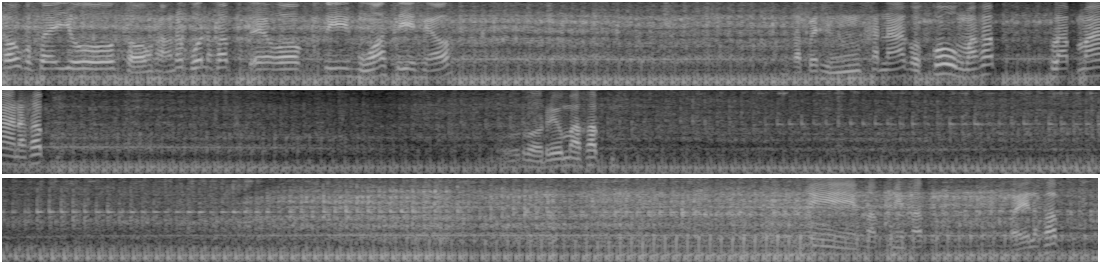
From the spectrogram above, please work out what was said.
เขาก็ใส่อยู่สองถังทั้งบนนะครับ แต่ออกสี่หัวสี่แถวกลับไปถึงคณะก็โก้งมาครับ กลับมานะครับรวดเร็วมากครับนี่ครับนี่ครับไปแล้วครับ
